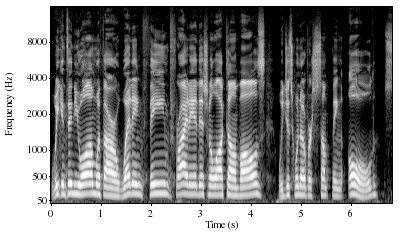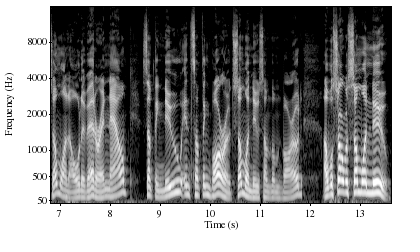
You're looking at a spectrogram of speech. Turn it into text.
We continue on with our wedding themed Friday edition of Locked On Vols. We just went over something old, someone old, a veteran. Now, something new and something borrowed. Someone new, something borrowed. Uh, we'll start with someone new.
